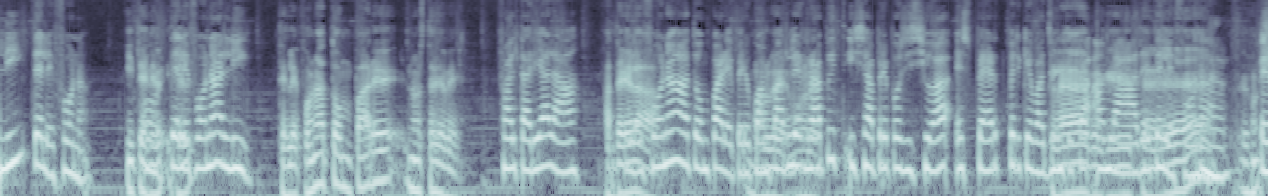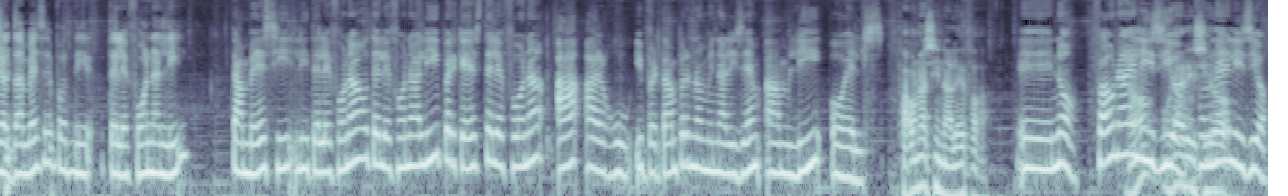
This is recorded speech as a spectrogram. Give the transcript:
li telefona. I tele- o telefona li. Telefona a ton pare no estaria bé. Faltaria la A. Faltaria la A. telefona a ton pare, però Molt quan bé, parles ràpid, i sa preposició A es perd perquè va Clar, junta amb la A de telefona. Eh, Però sí. també se pot dir telefona-li. També sí, li telefona o telefona li perquè es telefona a algú i per tant pronominalitzem amb li o els. Fa una sinalefa. Eh, no, fa una No, elisió. una elisió. Una elisió.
